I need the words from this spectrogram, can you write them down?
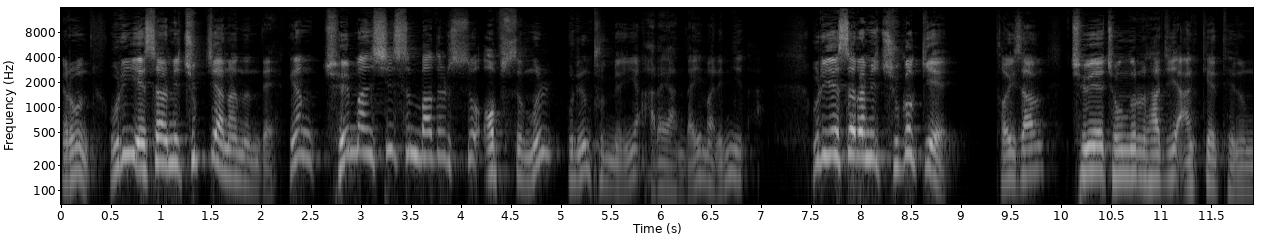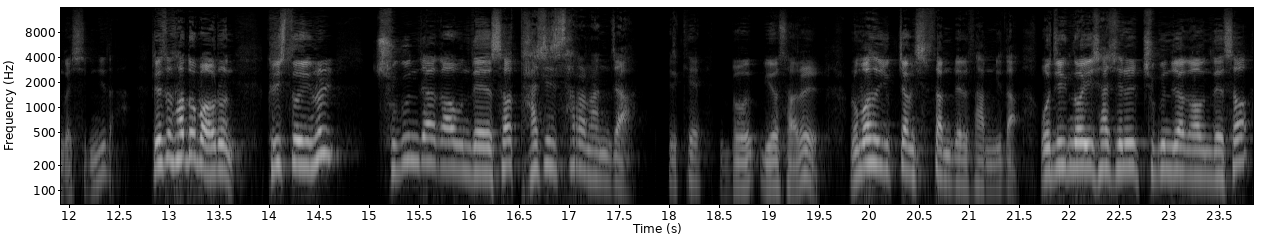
여러분, 우리 옛사람이 죽지 않았는데 그냥 죄만 씻음 받을 수 없음을 우리는 분명히 알아야 한다 이 말입니다. 우리 옛사람이 죽었기에 더 이상 죄의 종로를 하지 않게 되는 것입니다. 그래서 사도 바울은 그리스도인을 죽은 자 가운데서 다시 살아난 자 이렇게 묘사를 로마서 6장 13절에서 합니다. 오직 너희 자신을 죽은 자 가운데서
